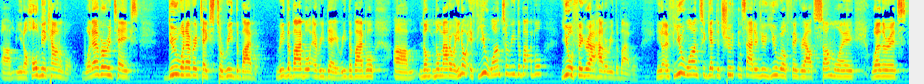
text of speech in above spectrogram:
Um, you know, hold me accountable. Whatever it takes, do whatever it takes to read the Bible. Read the Bible every day. Read the Bible um, no, no matter what. You know, if you want to read the Bible, you'll figure out how to read the Bible. You know, if you want to get the truth inside of you, you will figure out some way, whether it's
